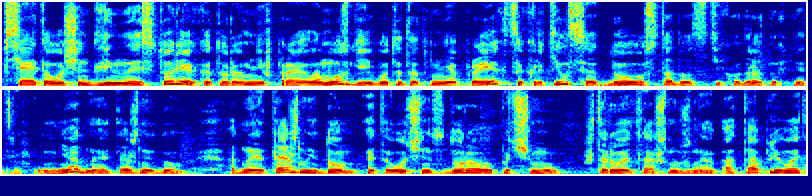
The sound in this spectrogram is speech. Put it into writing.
вся эта очень длинная история, которая мне вправила мозги, и вот этот у меня проект сократился до 120 квадратных метров. У меня одноэтажный дом. Одноэтажный дом – это очень здорово. Почему? Второй этаж нужно отапливать,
